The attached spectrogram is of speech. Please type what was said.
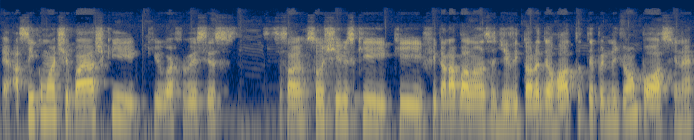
É, assim como o Atibaia, acho que, que o UFBC são, são times que, que ficam na balança de vitória e derrota dependendo de uma posse, né?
